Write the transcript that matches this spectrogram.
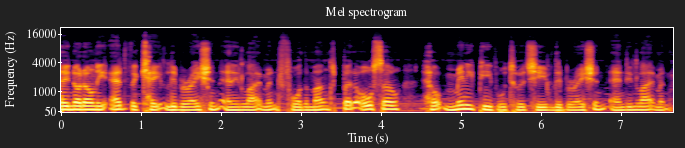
they not only advocate liberation and enlightenment for the monks but also help many people to achieve liberation and enlightenment.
